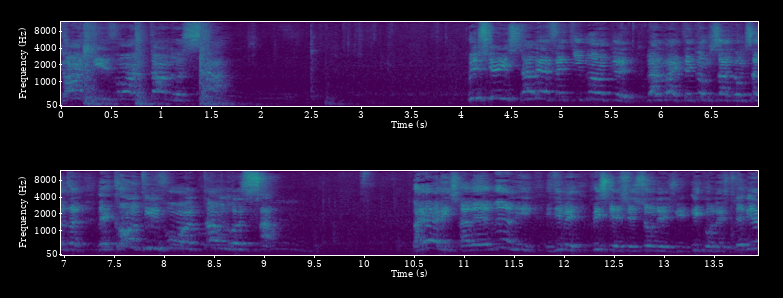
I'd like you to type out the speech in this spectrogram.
quand ils vont entendre ça, puisqu'ils savaient effectivement que la loi était comme ça, comme ça, comme ça, mais quand ils vont entendre ça, D'ailleurs, il savait même, il, dit, mais puisque ce sont des juifs, ils connaissent très bien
